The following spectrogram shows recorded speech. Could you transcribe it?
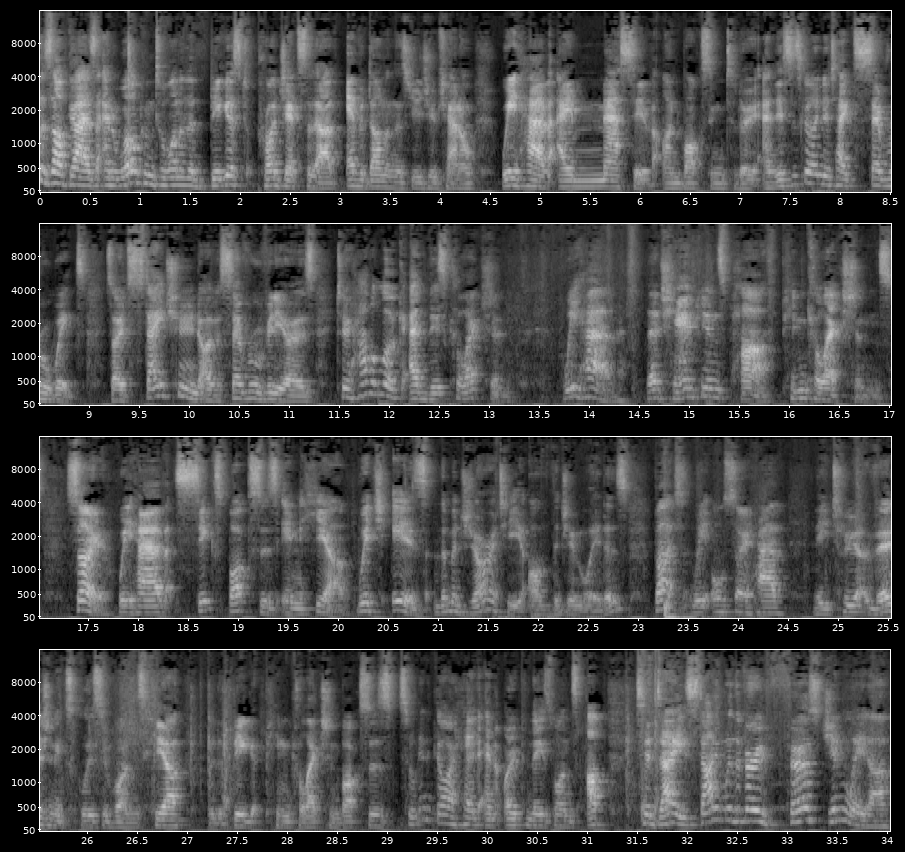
What is up guys and welcome to one of the biggest projects that I've ever done on this YouTube channel. We have a massive unboxing to do and this is going to take several weeks. So stay tuned over several videos to have a look at this collection. We have the Champions Path pin collections. So we have six boxes in here, which is the majority of the gym leaders, but we also have the two version exclusive ones here with the big pin collection boxes. So we're going to go ahead and open these ones up today, starting with the very first gym leader,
